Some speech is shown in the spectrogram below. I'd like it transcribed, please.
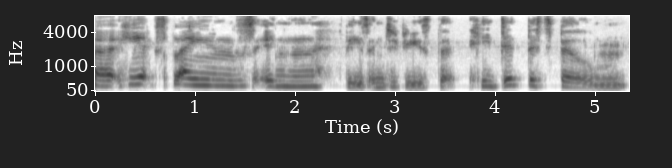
Uh, he explains in these interviews that he did this film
